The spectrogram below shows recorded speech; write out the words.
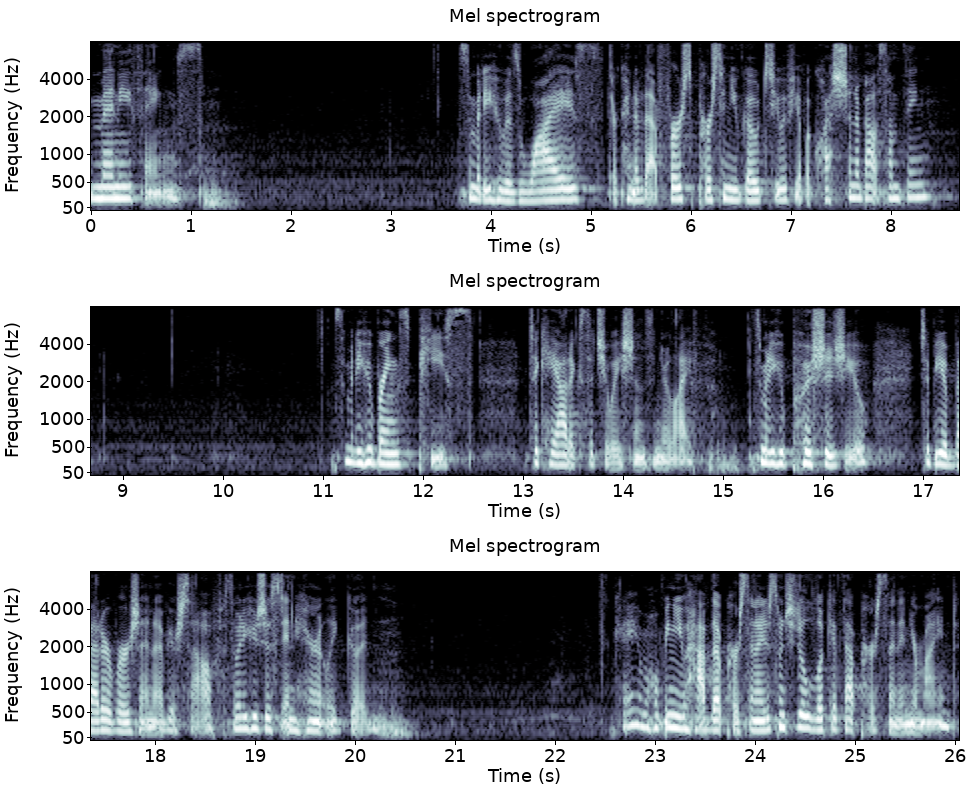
many things, somebody who is wise. They're kind of that first person you go to if you have a question about something somebody who brings peace to chaotic situations in your life, somebody who pushes you to be a better version of yourself, somebody who's just inherently good. Okay, I'm hoping you have that person. I just want you to look at that person in your mind.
